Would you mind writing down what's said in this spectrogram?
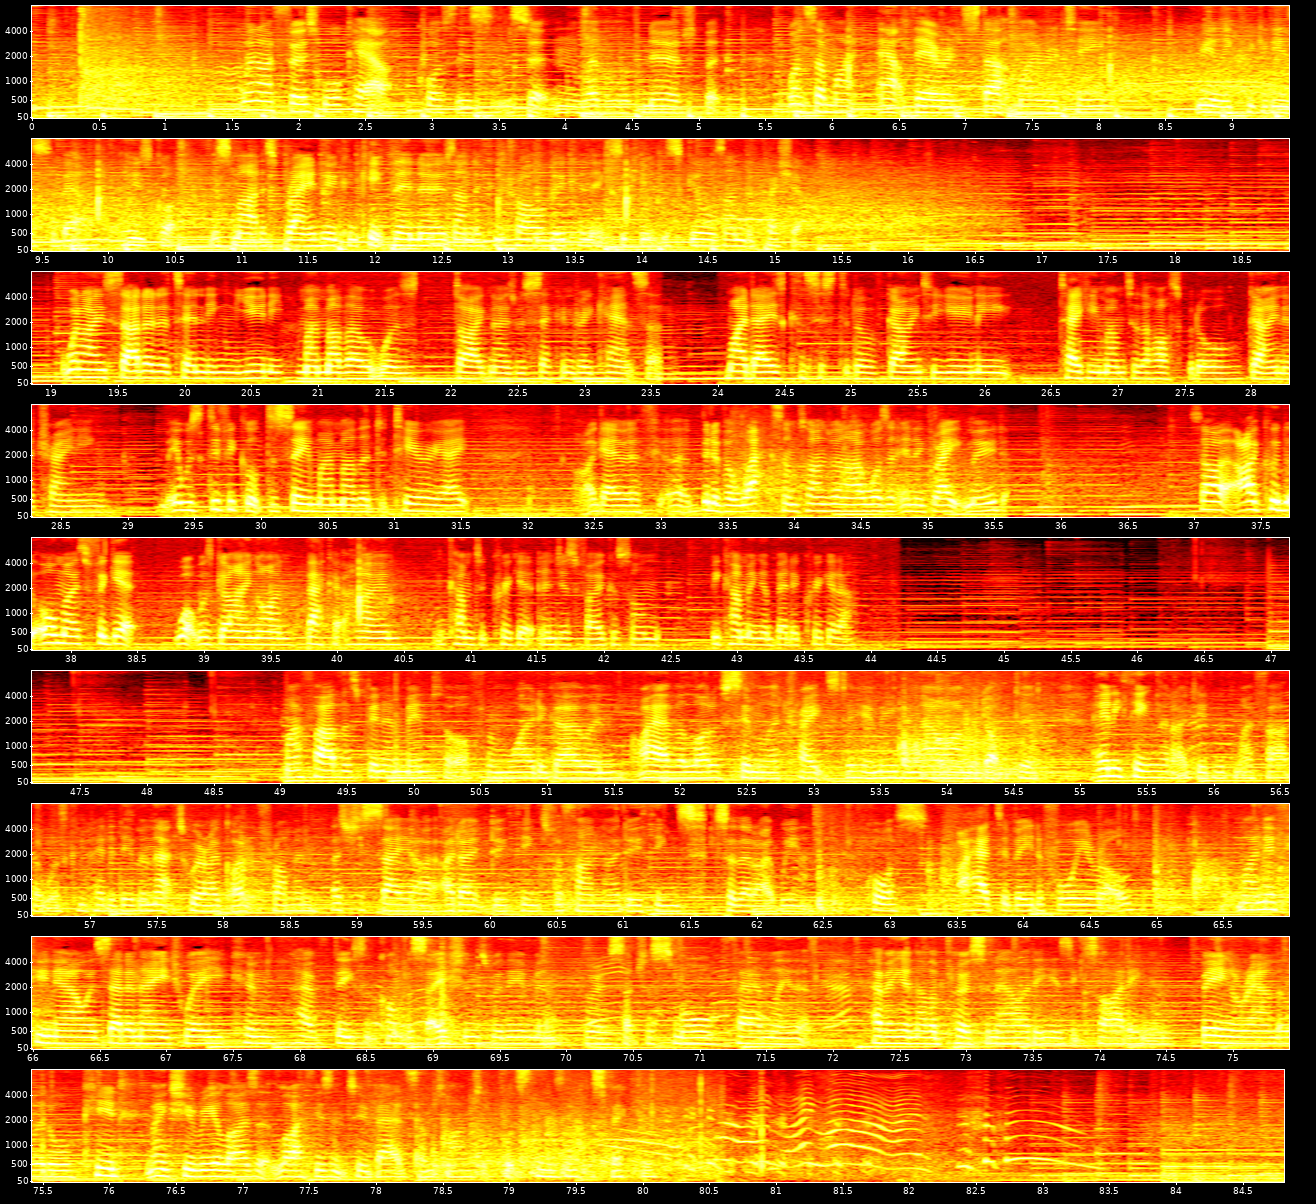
When I first walk out, of course there's a certain level of nerves, but once I'm out there and start my routine, really cricket is about who's got the smartest brain, who can keep their nerves under control, who can execute the skills under pressure. When I started attending uni, my mother was diagnosed with secondary cancer. My days consisted of going to uni, taking mum to the hospital, going to training. It was difficult to see my mother deteriorate. I gave a, a bit of a whack sometimes when I wasn't in a great mood. So I could almost forget what was going on back at home and come to cricket and just focus on becoming a better cricketer. My father's been a mentor from woe to go and I have a lot of similar traits to him even though I'm adopted. Anything that I did with my father was competitive and that's where I got it from and let's just say I, I don't do things for fun, I do things so that I win. Of course, I had to beat a four-year-old. My nephew now is at an age where you can have decent conversations with him and we're such a small family that having another personality is exciting and being around a little kid makes you realise that life isn't too bad sometimes. It puts things in perspective.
